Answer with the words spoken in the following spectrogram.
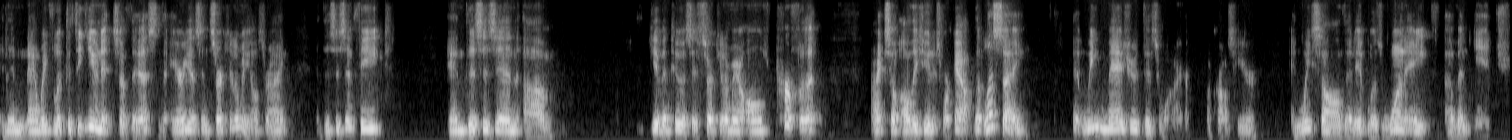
And then now we've looked at the units of this, the areas in circular mils, right? This is in feet, and this is in um, given to us as circular meter ohms per foot. All right, so all these units work out. But let's say that we measured this wire across here and we saw that it was one eighth of an inch.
